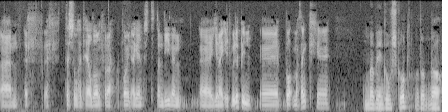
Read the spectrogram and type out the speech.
Um, if if Thistle had held on for a, a point against Dundee, then uh, United would have been uh, bottom. I think. Uh, Maybe in goals scored. I don't know.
